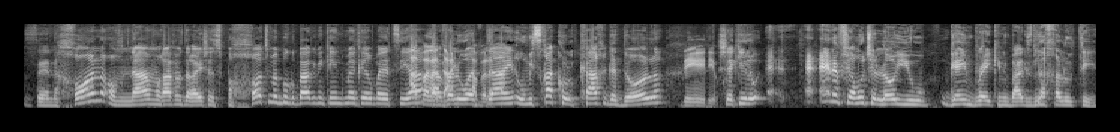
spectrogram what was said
זה נכון אמנם Wrath of the Righteous פחות מבוגבג מ Kingmaker ביציאה אבל אבל, עדיין, הוא אבל עדיין הוא משחק כל כך גדול בדיוק. שכאילו אין אפשרות שלא יהיו Game Breaking Bugs לחלוטין.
